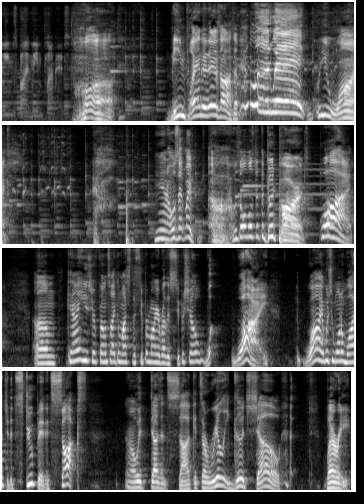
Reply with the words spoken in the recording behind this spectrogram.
memes by Meme Planet. oh, Meme Planet is awesome. Ludwig! What do you want? Man, I was at my... Oh, I was almost at the good part. What? Um, can I use your phone so I can watch the Super Mario Brothers Super Show? What? Why? Why would you want to watch it? It's stupid. It sucks. Oh, it doesn't suck. It's a really good show. Larry,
